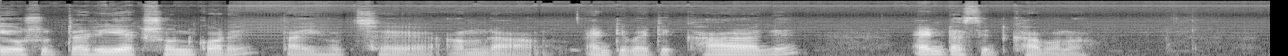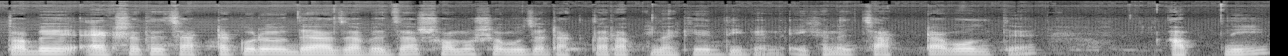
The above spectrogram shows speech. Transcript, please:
এই ওষুধটা রিয়াকশন করে। তাই হচ্ছে আমরা অ্যান্টিবায়োটিক খাওয়ার আগে অ্যান্টাসিড খাব না। তবে একসাথে চারটা করেও দেওয়া যাবে। যা সমস্যা বুঝে ডাক্তার আপনাকে দিবেন। এখানে চারটা বলতে আপনি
